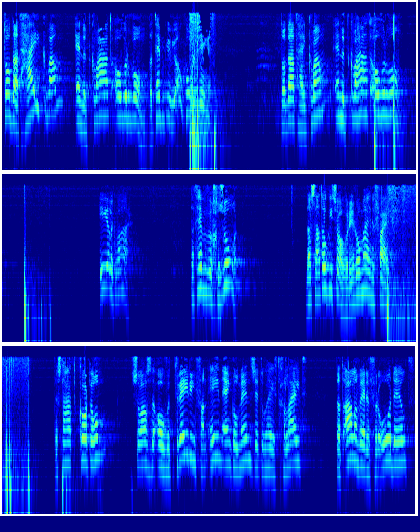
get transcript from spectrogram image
Totdat hij kwam en het kwaad overwon. Dat heb ik jullie ook horen zingen. Totdat hij kwam en het kwaad overwon. Eerlijk waar. Dat hebben we gezongen. Daar staat ook iets over in Romeinen 5. Daar staat kortom, zoals de overtreding van één enkel mens ertoe heeft geleid dat allen werden veroordeeld,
